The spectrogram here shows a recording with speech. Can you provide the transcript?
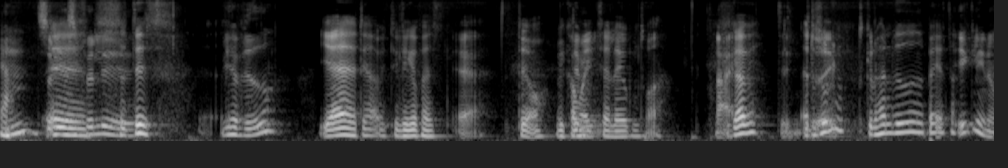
Ja. Mm, så vi har selvfølgelig... Øh, Så det, Vi har videre. ja, det har vi. De ligger faktisk Ja. derovre. Vi kommer Det- ikke til at lave dem, tror jeg. Nej, Det gør vi. det, Er du sulten? Skal du have en hvide bagefter? Ikke. ikke lige nu,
